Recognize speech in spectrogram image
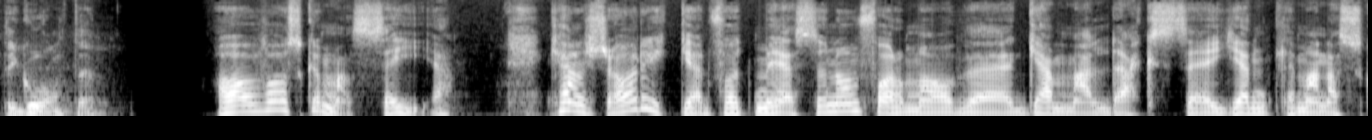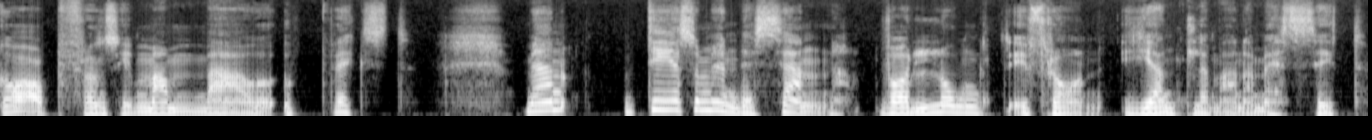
Det går inte. Ja, vad ska man säga? Kanske har Rickard fått med sig någon form av eh, gammaldags eh, gentlemannaskap från sin mamma och uppväxt. Men det som hände sen var långt ifrån gentlemannamässigt.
